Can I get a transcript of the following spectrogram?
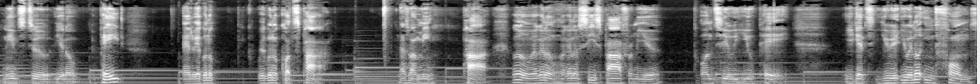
needs to you know be paid and we're gonna we're gonna cut power that's what i mean power oh, we're gonna we're gonna seize power from you until you pay. You get you you were not informed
